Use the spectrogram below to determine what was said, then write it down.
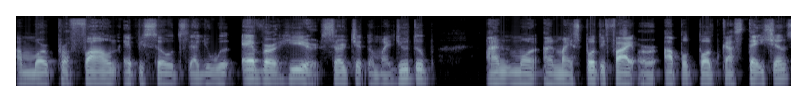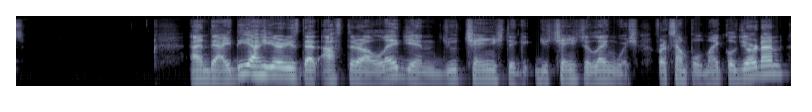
and more profound episodes that you will ever hear. Search it on my YouTube and my, and my Spotify or Apple podcast stations. And the idea here is that after a legend, you change the you change the language. For example, Michael Jordan.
